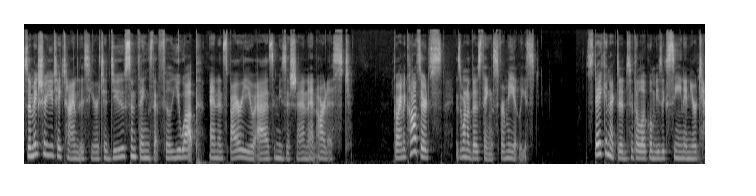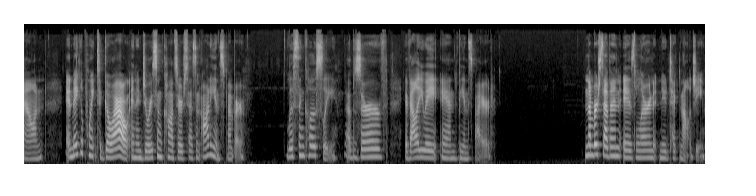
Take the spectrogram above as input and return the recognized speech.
So make sure you take time this year to do some things that fill you up and inspire you as a musician and artist. Going to concerts is one of those things, for me at least. Stay connected to the local music scene in your town and make a point to go out and enjoy some concerts as an audience member. Listen closely, observe, evaluate, and be inspired. Number seven is learn new technology.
